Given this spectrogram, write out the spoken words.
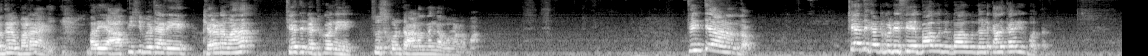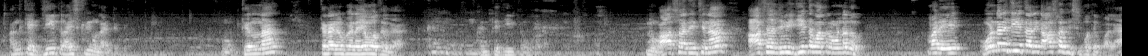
ఉదయం పడాలి మరి ఆ పిచ్చి బిడ్డని తినడమా? చేతి కట్టుకొని చూసుకుంటూ ఆనందంగా ఉండడమా? తింటే ఆనందం. చేతి కట్టుకునేసి బాగుంది బాగుంది అంటే అది కరిగిపోతుంది అందుకే జీవితం ఐస్ క్రీమ్ లాంటిది. నువ్వు తిన్నా తినకపోయినా ఏమవుతుందా అంతే జీవితం కూడా. నువ్వు ఆస్వాదించినా ఆస్వాదించి జీవితం మాత్రం ఉండదు. మరి ఉండని జీవితానికి ఆస్వాదించిపోతే పోలే.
